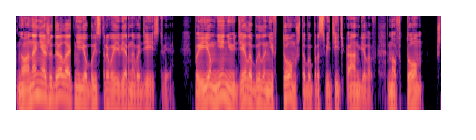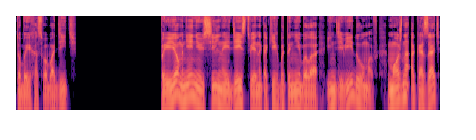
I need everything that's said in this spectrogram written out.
но она не ожидала от нее быстрого и верного действия. По ее мнению, дело было не в том, чтобы просветить ангелов, но в том, чтобы их освободить. По ее мнению, сильное действие на каких бы то ни было индивидуумов можно оказать,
